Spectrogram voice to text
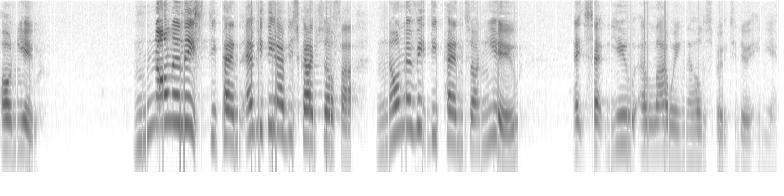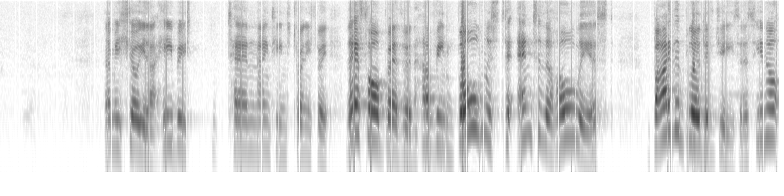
on you. None of this depends, everything I've described so far, none of it depends on you except you allowing the Holy Spirit to do it in you. Let me show you that. Hebrews 10 19 to 23. Therefore, brethren, having boldness to enter the holiest by the blood of Jesus, you know,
